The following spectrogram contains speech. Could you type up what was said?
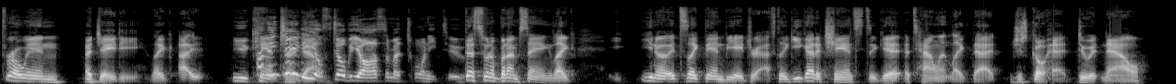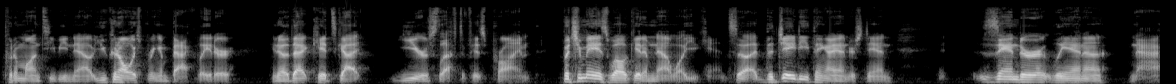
throw in a JD. Like I, you can't I mean, JD down. will still be awesome at 22. That's what, I'm, but I'm saying, like, you know, it's like the NBA draft. Like, you got a chance to get a talent like that. Just go ahead, do it now. Put him on TV now. You can always bring him back later. You know, that kid's got years left of his prime, but you may as well get him now while you can. So uh, the JD thing, I understand. Xander, Liana, nah,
